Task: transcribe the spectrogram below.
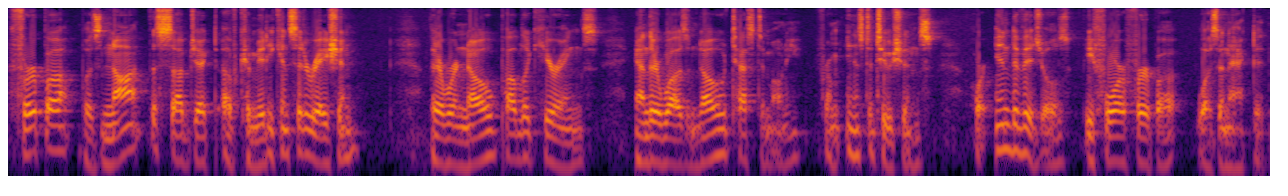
FERPA was not the subject of committee consideration, there were no public hearings, and there was no testimony from institutions or individuals before FERPA was enacted.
